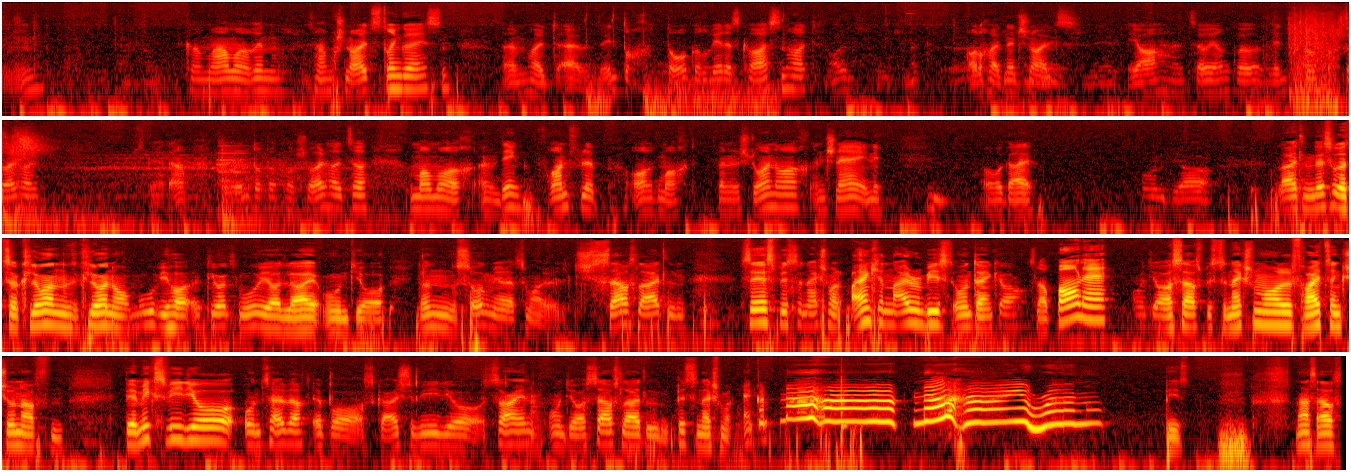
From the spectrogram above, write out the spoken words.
Mhm. Es haben Schnalz drin gewesen. Ähm, halt äh, Wintertag oder wie das geheißen hat. Oder halt nicht Schnalz. Ja, halt so irgendwo Wintertag nach Schule halt. Das geht auch. Der Wintertag nach Schule halt so. Und wir haben auch ein Ding, Frontflip auch gemacht. Von den Sturm nach in den Schnee rein. Aber geil. Und ja, Leute, das wird so ein kleiner, kleiner Movie, ein kleines Movie allein und ja, dann sagen wir jetzt mal, Servus Leute, Servus bis zum nächsten Mal, ein Iron Beast und denke Slapone! Und ja, Servus bis zum nächsten Mal, freut euch schon auf ein BMX Video und es wird etwa das geilste Video sein und ja, Servus Leute, bis zum nächsten Mal. And good night, night, run. Peace. Na, Servus.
